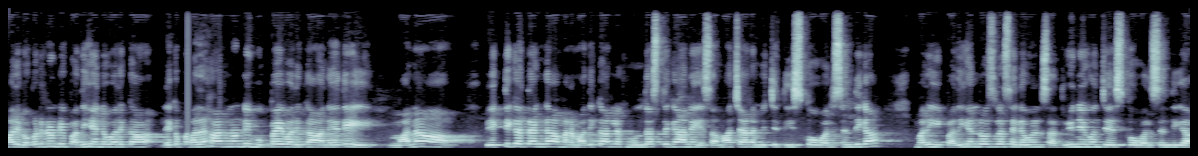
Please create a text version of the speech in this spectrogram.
మరి ఒకటి నుండి పదిహేను వరక లేక పదహారు నుండి ముప్పై వరక అనేది మన వ్యక్తిగతంగా మనం అధికారులకు ముందస్తుగానే సమాచారం ఇచ్చి తీసుకోవాల్సిందిగా మరి ఈ పదిహేను రోజుల సెలవులను సద్వినియోగం చేసుకోవాల్సిందిగా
